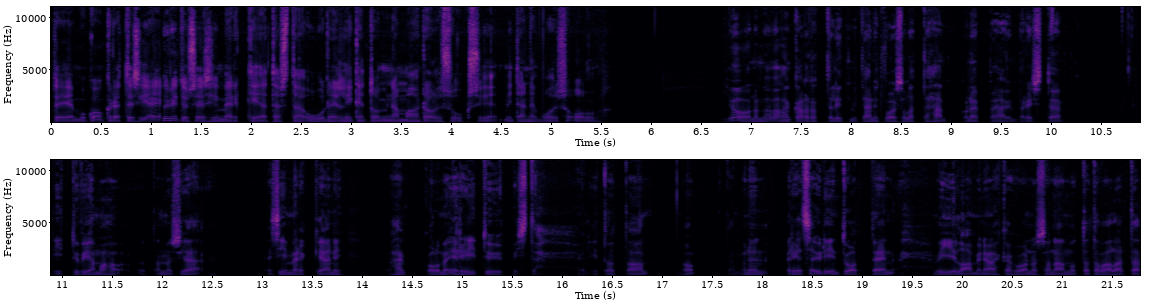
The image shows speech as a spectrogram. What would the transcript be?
Teemu konkreettisia yritysesimerkkejä tästä uuden liiketoiminnan mahdollisuuksia, mitä ne voisi olla? Joo, no mä vähän kartoittelin, mitä nyt voisi olla tähän konepajaympäristöön liittyviä maho- tämmöisiä esimerkkejä, niin vähän kolme erityyppistä. Eli tota, no, tämmöinen periaatteessa ydintuotteen viilaaminen on ehkä huono sana, mutta tavallaan, että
